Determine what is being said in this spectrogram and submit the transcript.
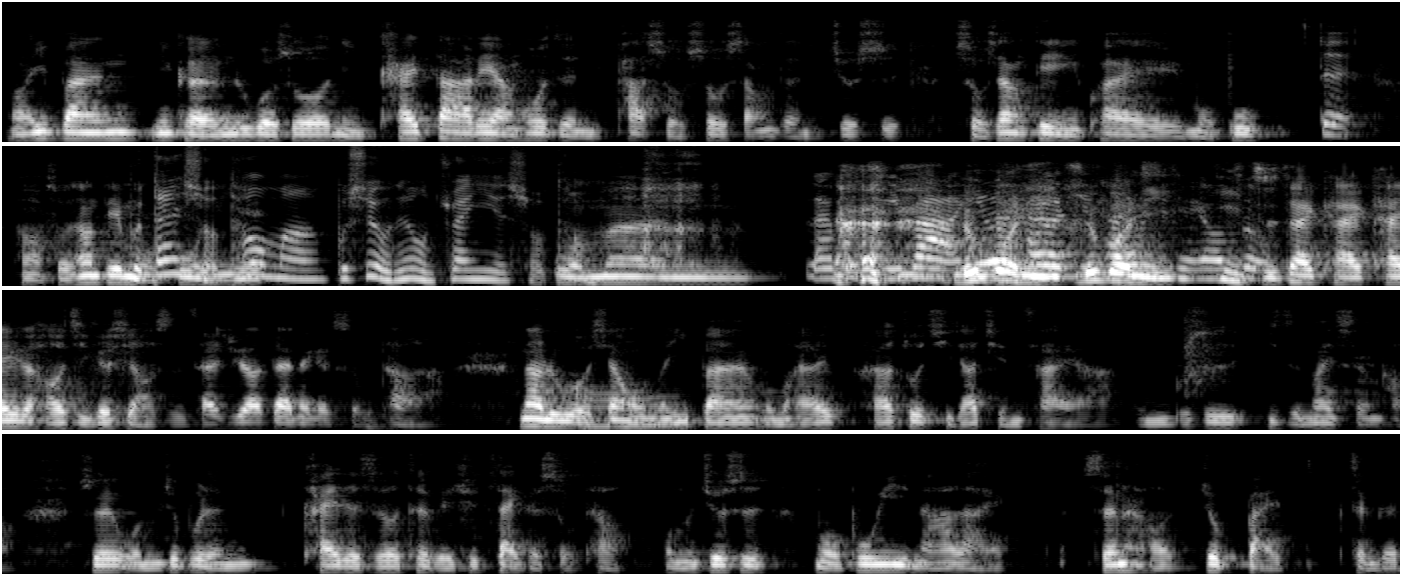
啊，一般你可能如果说你开大量或者你怕手受伤的，你就是手上垫一块抹布。对。啊，手上垫抹布，不戴手套吗？不是有那种专业手套？我们 来不及吧？如果你如果你一直在开，开了好几个小时才需要戴那个手套啦。那如果像我们一般，我们还还要做其他前菜啊，我们不是一直卖生蚝，所以我们就不能开的时候特别去戴个手套。我们就是抹布一拿来，生蚝就摆整个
